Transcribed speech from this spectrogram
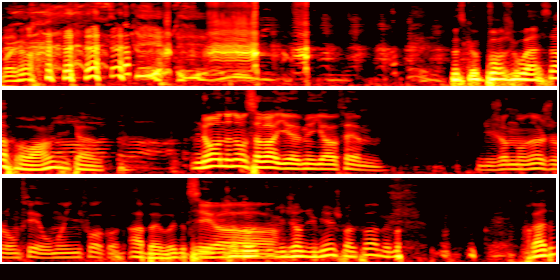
Ben non. Parce que pour jouer à ça, faut avoir envie quand même. non, non, non, ça va. il y a- mais il y a. Enfin, les gens de mon âge l'ont fait au moins une fois, quoi. Ah bah ouais, les, les gens du mien, je pense pas, mais bon. Fred?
